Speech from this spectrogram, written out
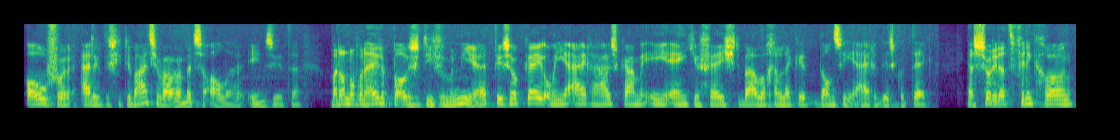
over eigenlijk de situatie waar we met z'n allen in zitten. Maar dan op een hele positieve manier. Het is oké om in je eigen huiskamer in je eentje een feestje te bouwen. We gaan lekker dansen in je eigen discotheek. Ja, sorry, dat vind ik gewoon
